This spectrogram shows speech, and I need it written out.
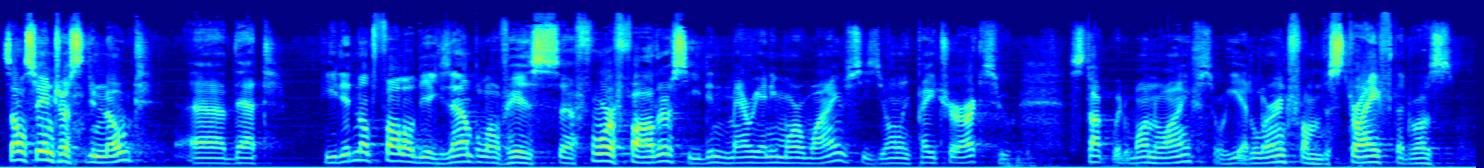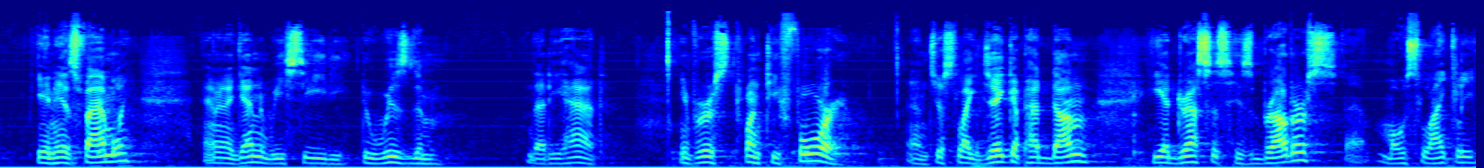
It's also interesting to note uh, that he did not follow the example of his uh, forefathers. He didn't marry any more wives. He's the only patriarch who stuck with one wife, so he had learned from the strife that was in his family. And again, we see the, the wisdom that he had. In verse 24, and just like Jacob had done, he addresses his brothers. Uh, most likely,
